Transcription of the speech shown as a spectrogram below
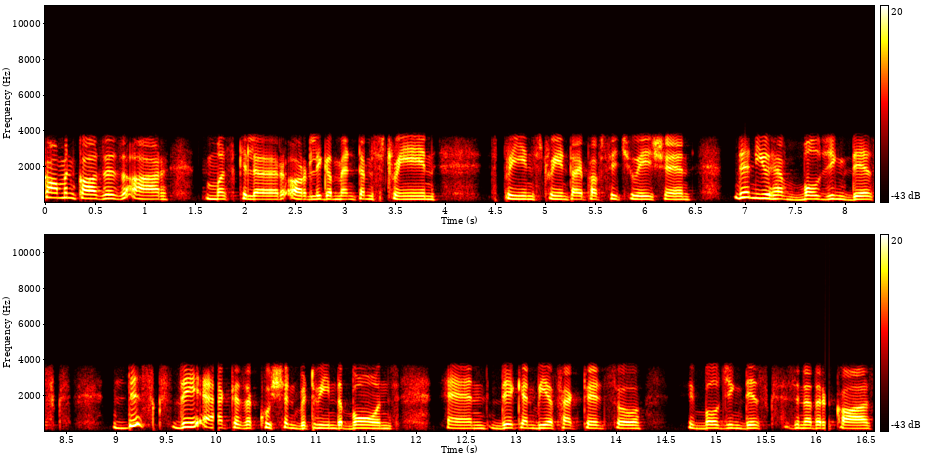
common causes are muscular or ligamentum strain, spleen strain type of situation. Then you have bulging discs. Discs, they act as a cushion between the bones and they can be affected. So, bulging discs is another cause.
